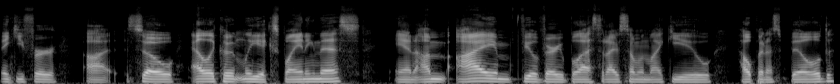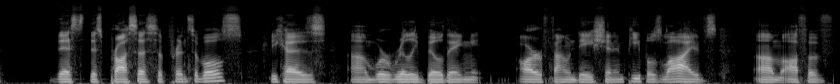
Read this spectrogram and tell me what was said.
Thank you for uh, so eloquently explaining this. And I'm I am feel very blessed that I have someone like you helping us build this this process of principles because um, we're really building our foundation and people's lives um, off of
